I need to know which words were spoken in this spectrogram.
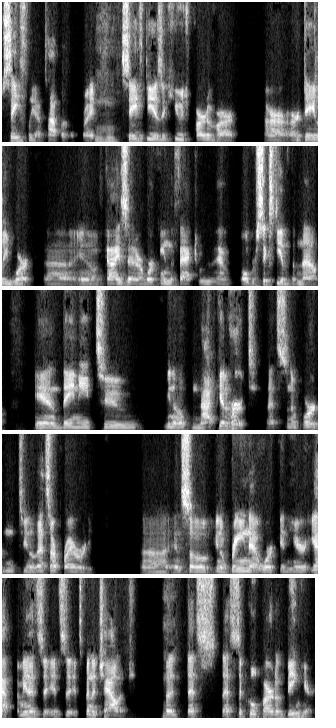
safely on top of it, right? Mm-hmm. Safety is a huge part of our our, our daily work. Uh, you know, guys that are working in the factory, we have over 60 of them now, and they need to, you know, not get hurt. That's an important, you know, that's our priority. Uh, and so, you know, bringing that work in here, yeah, I mean, it's it's it's been a challenge, but mm-hmm. that's that's the cool part of being here.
